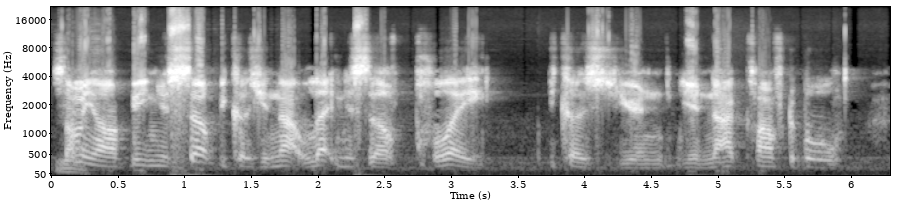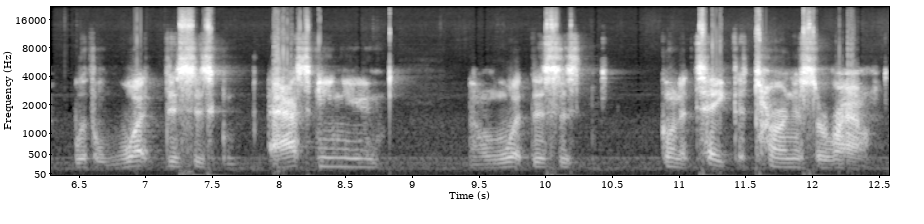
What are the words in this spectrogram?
Some yeah. of y'all beating yourself because you're not letting yourself play because you're you're not comfortable with what this is asking you and what this is going to take to turn this around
